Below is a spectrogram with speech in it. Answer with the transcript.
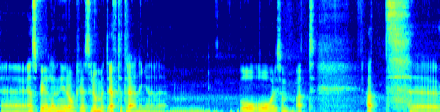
eh, en spelare nere i omklädningsrummet efter träningen. Mm, och, och liksom att, att eh,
